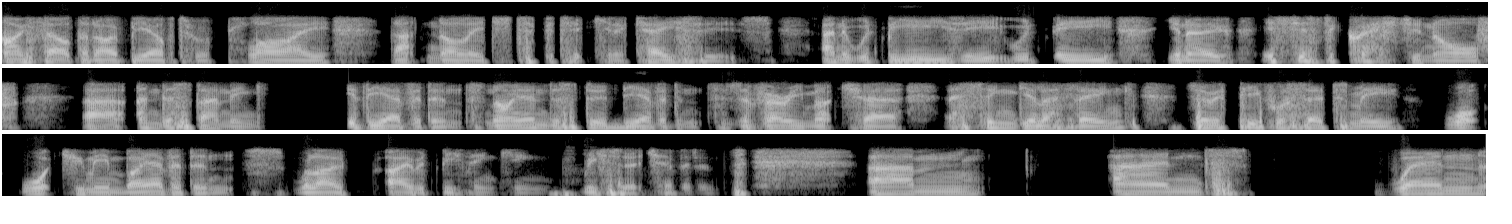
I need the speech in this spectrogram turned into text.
I felt that I'd be able to apply that knowledge to particular cases, and it would be mm. easy. It would be, you know, it's just a question of uh, understanding the evidence. And I understood the evidence is a very much a, a, singular thing. So if people said to me, "What what do you mean by evidence?" Well, I I would be thinking research evidence. Um, and when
